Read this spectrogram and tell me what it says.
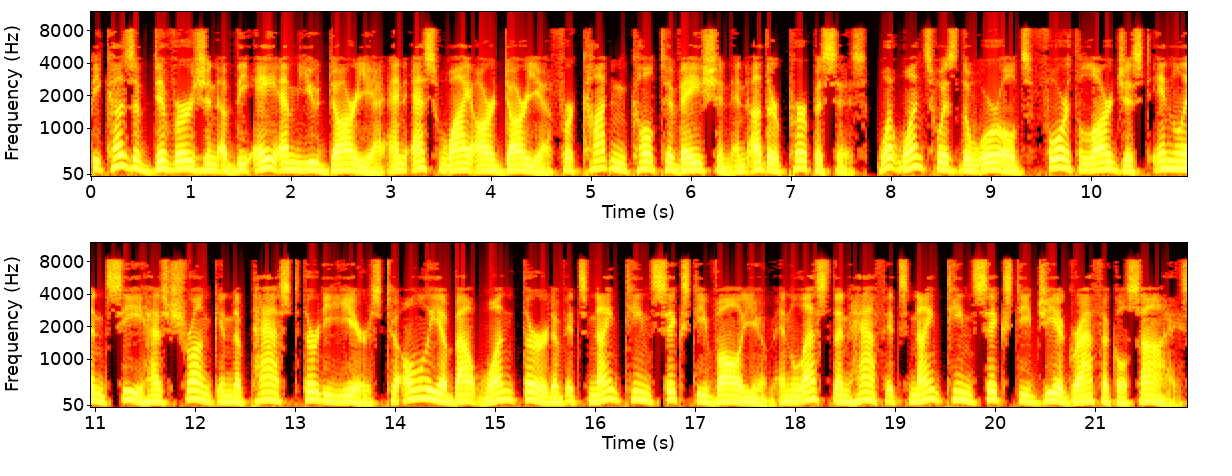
Because of diversion of the Amu Darya and Syr Darya for cotton cultivation and other purposes, what once was the world's fourth largest inland sea has shrunk in the past 30 years to only about one-third of its 1960 volume and less than half its 1960 geographical size.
